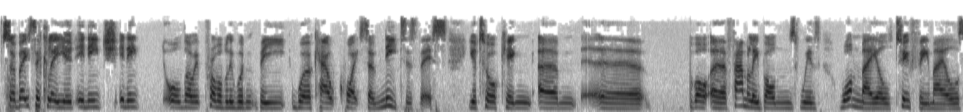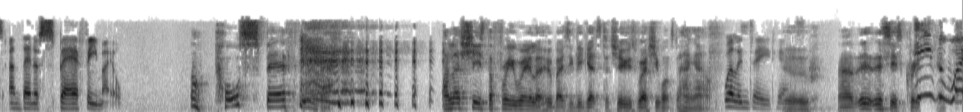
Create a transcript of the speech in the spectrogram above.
So basically, in each in each although it probably wouldn't be work out quite so neat as this. You're talking um, uh, bo- uh, family bonds with one male, two females, and then a spare female. Oh, poor spare female. Unless she's the freewheeler who basically gets to choose where she wants to hang out. Well, indeed, yes. Ooh. Uh, this is creepy. Either way,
